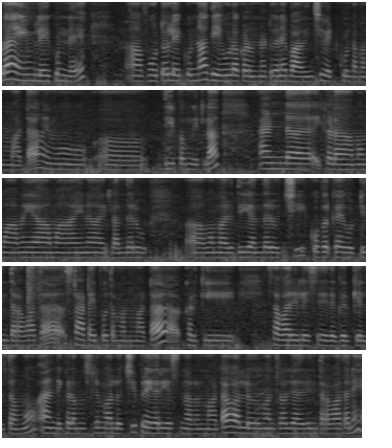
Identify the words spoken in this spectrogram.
కూడా ఏం లేకుండే. ఫోటో లేకున్నా దేవుడు అక్కడ ఉన్నట్టుగానే భావించి పెట్టుకుంటాం అనమాట మేము దీపం ఇట్లా అండ్ ఇక్కడ మా మామయ్య మా ఆయన ఇట్లా అందరూ మా మరిది అందరూ వచ్చి కొబ్బరికాయ కొట్టిన తర్వాత స్టార్ట్ అయిపోతాం అనమాట అక్కడికి సవారీలు వేసే దగ్గరికి వెళ్తాము. అండ్ ఇక్కడ ముస్లిం వాళ్ళు వచ్చి ప్రేయర్ చేస్తున్నారు అనమాట వాళ్ళు మంత్రాలు చదివిన తర్వాతనే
